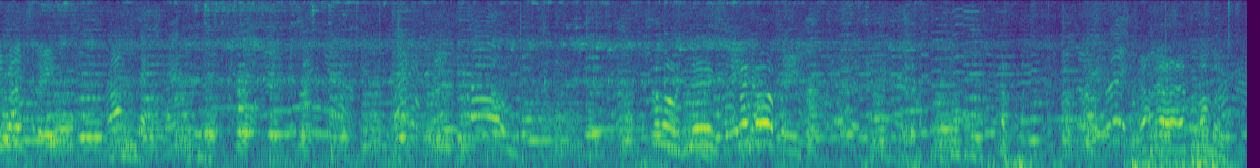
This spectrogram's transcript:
You going, Steve? Round next, mate. Come on, Steve. Take off. Yeah, yeah, that's lovely.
